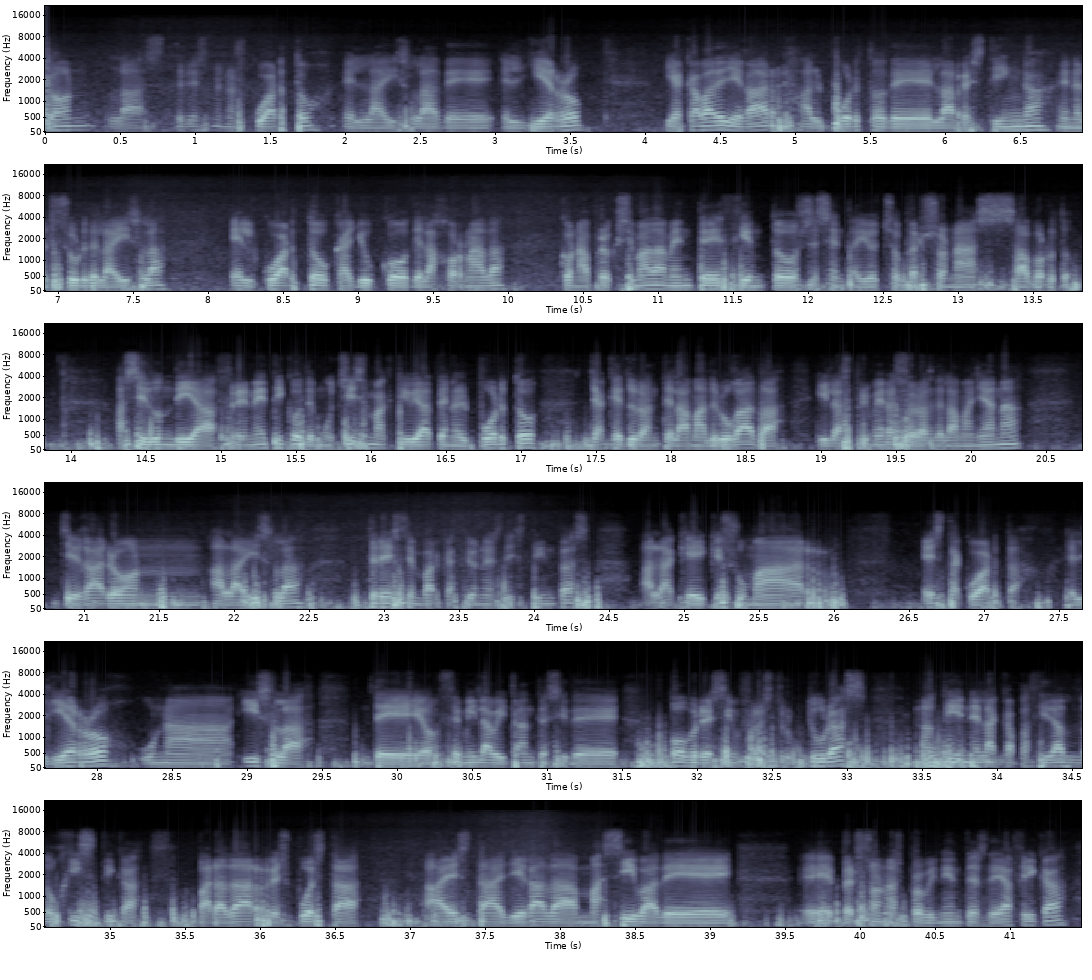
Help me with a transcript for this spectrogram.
Son las 3 menos cuarto en la isla de El Hierro y acaba de llegar al puerto de La Restinga, en el sur de la isla, el cuarto cayuco de la jornada, con aproximadamente 168 personas a bordo. Ha sido un día frenético de muchísima actividad en el puerto, ya que durante la madrugada y las primeras horas de la mañana llegaron a la isla tres embarcaciones distintas a la que hay que sumar esta cuarta. El Hierro, una isla de 11.000 habitantes y de pobres infraestructuras, no tiene la capacidad logística para dar respuesta a esta llegada masiva de eh, personas provenientes de África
